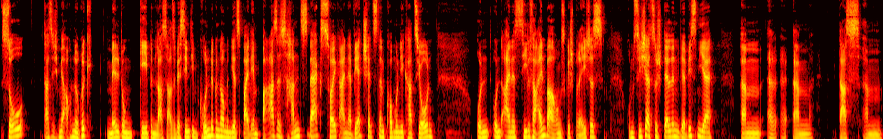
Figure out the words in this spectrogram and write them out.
so, dass ich mir auch eine Rückmeldung geben lasse. Also wir sind im Grunde genommen jetzt bei dem Basishandwerkszeug einer wertschätzenden Kommunikation und, und eines Zielvereinbarungsgespräches, um sicherzustellen, wir wissen ja, ähm, äh, äh, ähm, dass ähm,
